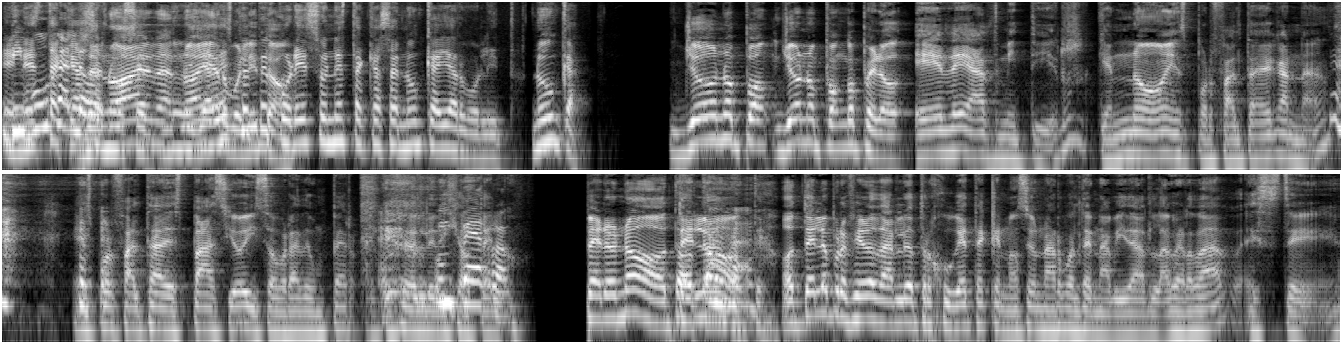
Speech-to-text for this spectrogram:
En Esta casa no, hay, no hay arbolito. Por eso en esta casa nunca hay arbolito, nunca. Yo no, pongo, yo no pongo, pero he de admitir que no es por falta de ganas, es por falta de espacio y sobra de un perro. un perro. Pero no, Otelo, Otelo prefiero darle otro juguete que no sea un árbol de Navidad, la verdad. Este.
